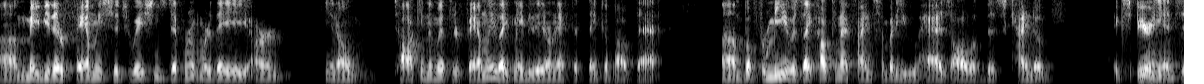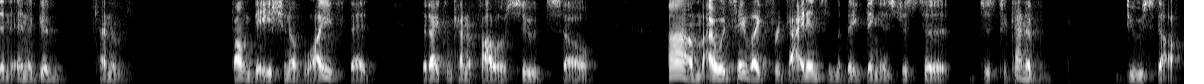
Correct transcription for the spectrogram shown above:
um, maybe their family situation is different where they aren't, you know, talking with their family, like maybe they don't have to think about that. Um, but for me, it was like, how can I find somebody who has all of this kind of experience and, and a good kind of foundation of life that that I can kind of follow suit. So um, I would say like for guidance, and the big thing is just to just to kind of do stuff.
